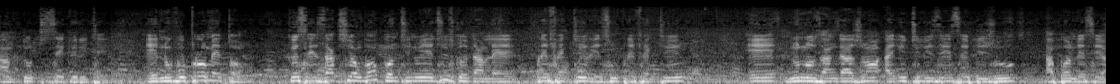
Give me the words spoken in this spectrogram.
en toute sécurité. Et nous vous promettons que ces actions vont continuer jusque dans les préfectures et sous-préfectures et nous nous engageons à utiliser ces bijoux à bon escient.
